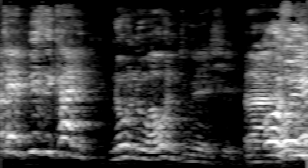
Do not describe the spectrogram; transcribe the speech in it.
okay, physically. No, no, I won't do that shit. Oh, so you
